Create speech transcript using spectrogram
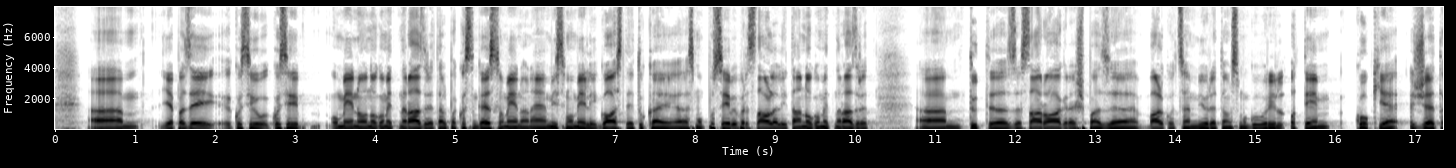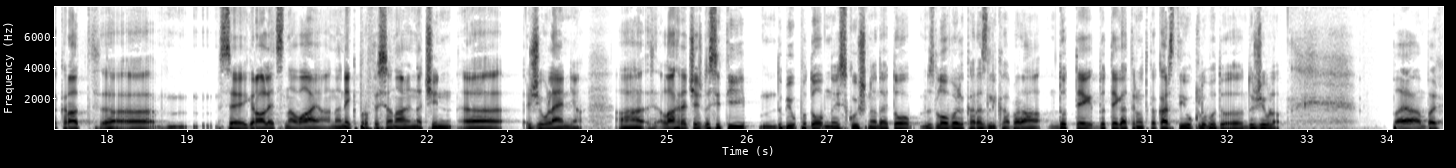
Um, je pa zdaj, ko si, ko si omenil nogometni razred, ali pa ko sem ga jaz omenil, ne, mi smo imeli goste tukaj, eh, smo posebej predstavljali ta nogometni razred. Um, tudi uh, z Saro Agreš, pa z Balkovcem Juretom smo govorili o tem, koliko je že takrat uh, se igralec navaja na nek profesionalen način uh, življenja. Uh, lahko rečeš, da si ti dobil podobno izkušnjo, da je to zelo velika razlika bra, do, te, do tega trenutka, kar si v klubu do, doživljal. Pa ja, ampak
